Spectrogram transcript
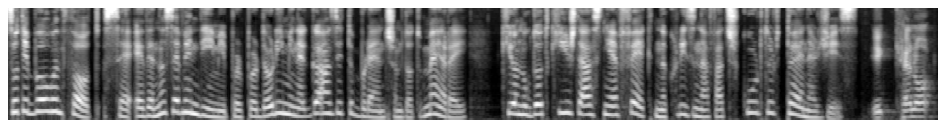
Zoti Bowen thotë se edhe nëse vendimi për përdorimin e gazit të brendshëm do të merrej, kjo nuk do të kishte asnjë efekt në krizën afatshkurtër të energjisë. It cannot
